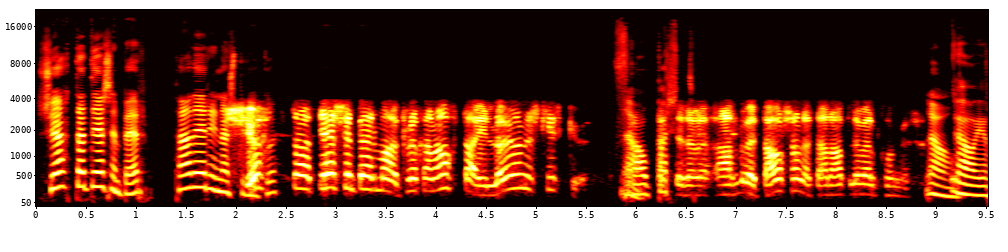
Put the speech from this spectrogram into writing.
7. desember, það er í næstu viku. 7. desember maður klukkan 8 í Laugarneskirkju. Frábært. Þetta er alveg dásanlegt, það er allir velkomnir. Já. Já, já.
